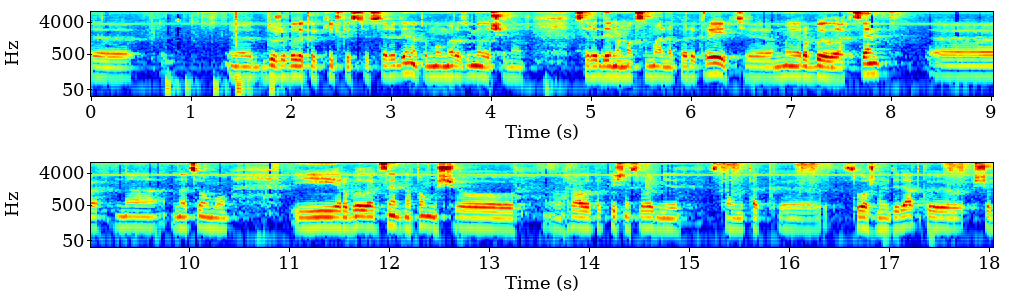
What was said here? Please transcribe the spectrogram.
е, е, дуже великою кількістю середини, тому ми розуміли, що нам середину максимально перекриють. Е, Ми робили акцент е, на, на цьому і робили акцент на тому, що грали практично сьогодні, скажімо так, е, сложною дев'яткою, щоб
